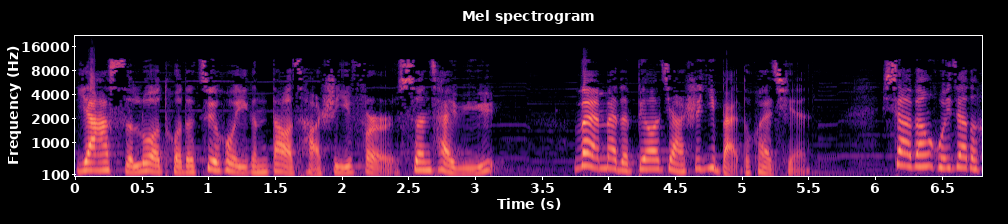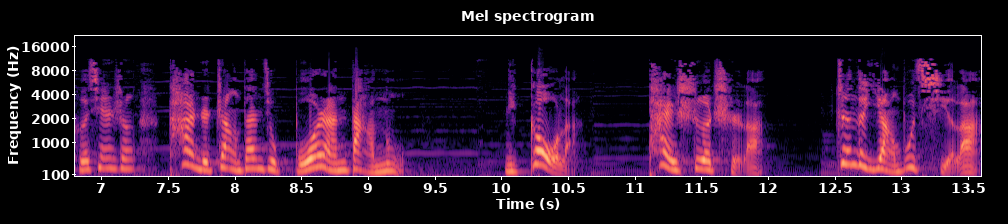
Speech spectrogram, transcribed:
压死骆驼的最后一根稻草是一份酸菜鱼，外卖的标价是一百多块钱。下班回家的何先生看着账单就勃然大怒：“你够了，太奢侈了，真的养不起了。”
